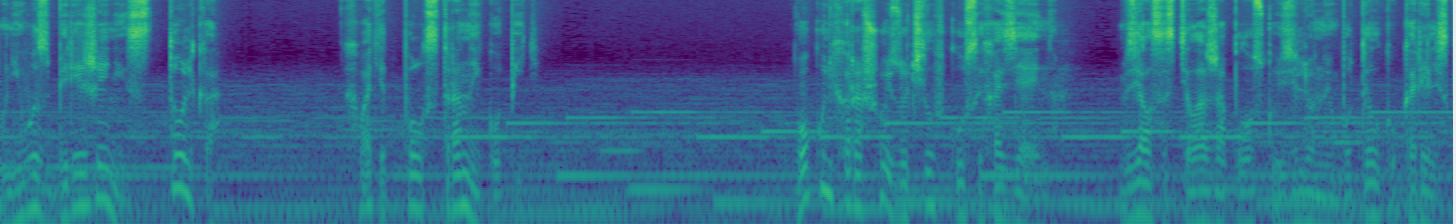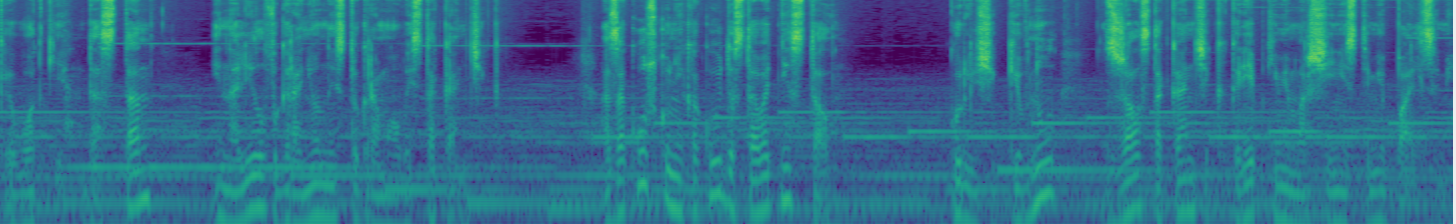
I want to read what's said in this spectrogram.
у него сбережений столько. Хватит полстраны купить. Окунь хорошо изучил вкусы хозяина. Взял со стеллажа плоскую зеленую бутылку карельской водки «Достан» и налил в граненый 100-граммовый стаканчик. А закуску никакую доставать не стал. Курильщик кивнул, сжал стаканчик крепкими морщинистыми пальцами.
